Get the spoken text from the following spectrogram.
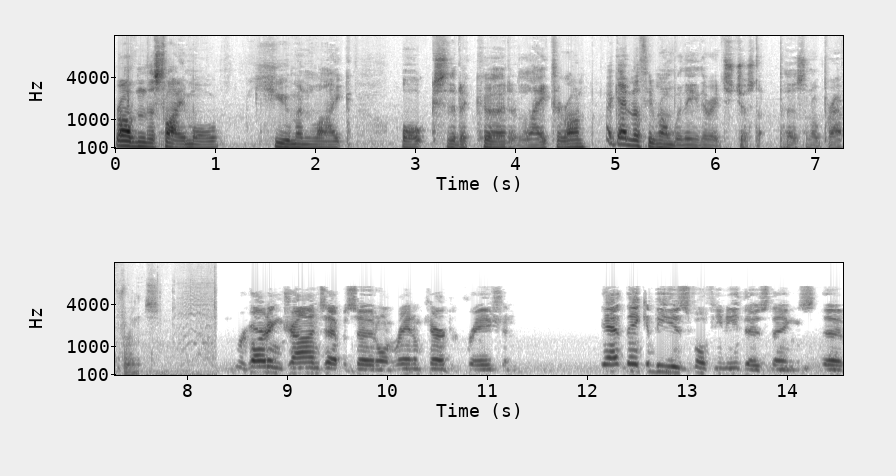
rather than the slightly more human like orcs that occurred later on. Again, nothing wrong with either, it's just a personal preference. Regarding John's episode on random character creation, yeah, they can be useful if you need those things. The,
